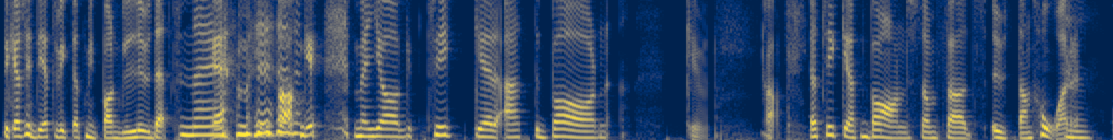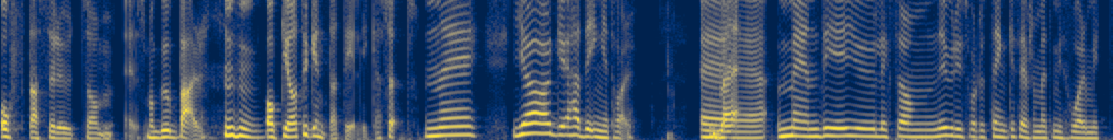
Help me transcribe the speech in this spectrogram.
det kanske inte är jätteviktigt att mitt barn blir ludet. Nej. men, jag, men jag tycker att barn, gud, ja, jag tycker att barn som föds utan hår Mm. Ofta ser ut som eh, små gubbar. Och jag tycker inte att det är lika sött. Nej, jag hade inget hår. Eh, men det är ju liksom, nu är det ju svårt att tänka sig eftersom att mitt hår är mitt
